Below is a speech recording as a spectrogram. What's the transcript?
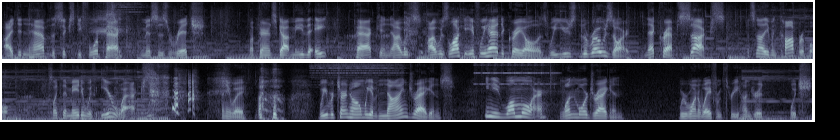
I didn't have the 64 pack, Mrs. Rich. My parents got me the 8 pack, and I was I was lucky. If we had the Crayolas, we used the Rose Art. and That crap sucks. It's not even comparable. It's like they made it with earwax. anyway, we return home. We have nine dragons. You need one more. One more dragon. We're one away from 300, which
